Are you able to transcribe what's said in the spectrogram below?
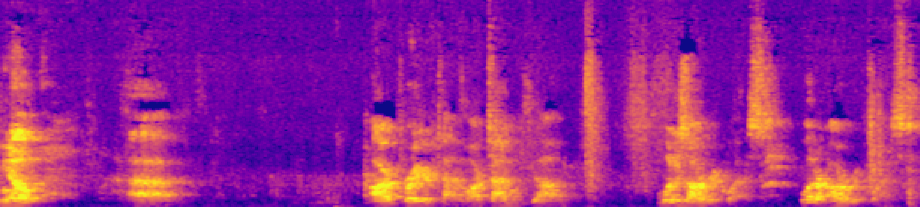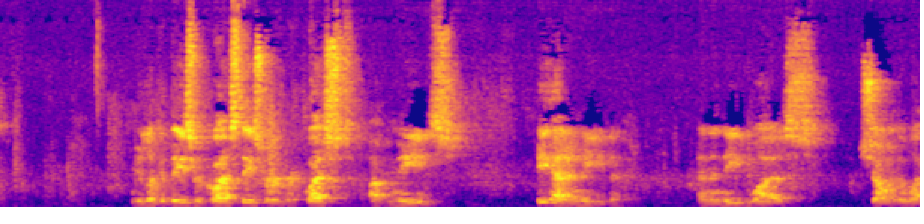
You know, uh, our prayer time, our time with God, what is our request? What are our requests? You look at these requests, these were requests of needs. He had a need, and the need was show me the way.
